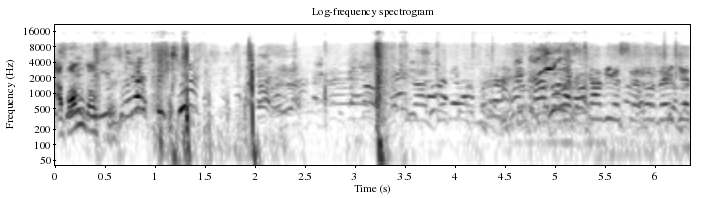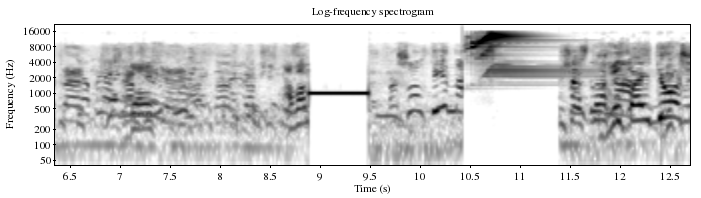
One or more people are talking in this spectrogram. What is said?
А вам досить? А вам Пошел ты на Сейчас нахуй пойдешь,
